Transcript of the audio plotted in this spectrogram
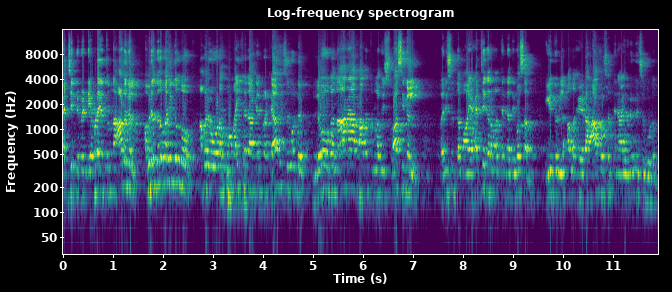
ഹജ്ജിന് വേണ്ടി എവിടെ എത്തുന്ന ആളുകൾ അവർ നിർവഹിക്കുന്നു. അവരോടൊപ്പം ഐക്യദാർഢ്യം പ്രഖ്യാപിച്ചുകൊണ്ട് ലോക നാനാഭാഗത്തുള്ള വിശ്വാസികൾ പരിശുദ്ധമായ ഹജ്ജ് കർമ്മത്തിന്റെ ദിവസം ഈദുൽ അള്ളഹയുടെ ആഘോഷത്തിനായി ഒരുമിച്ച് കൂടും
